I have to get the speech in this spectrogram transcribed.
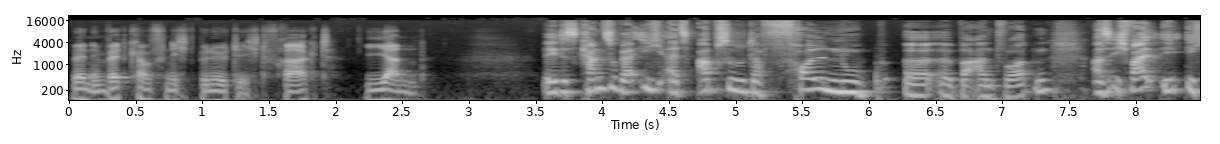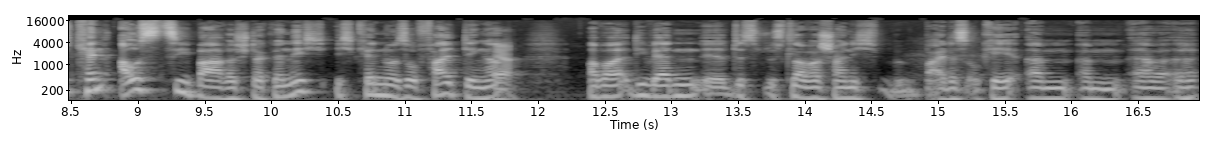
wenn im Wettkampf nicht benötigt? Fragt Jan. Das kann sogar ich als absoluter Vollnoob äh, äh, beantworten. Also ich weiß, ich, ich kenne ausziehbare Stöcke nicht. Ich kenne nur so Faltdinger. Ja. Aber die werden, äh, das ist glaube wahrscheinlich beides okay. Ähm, ähm, äh, äh,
